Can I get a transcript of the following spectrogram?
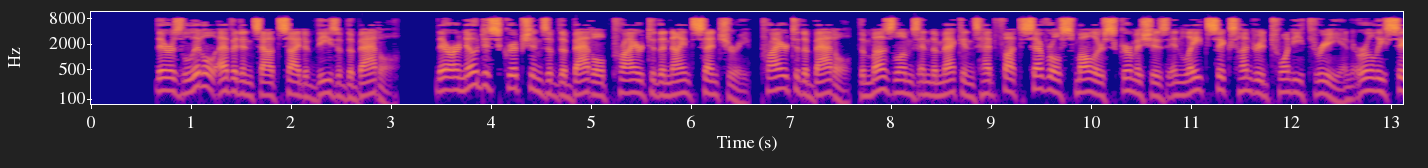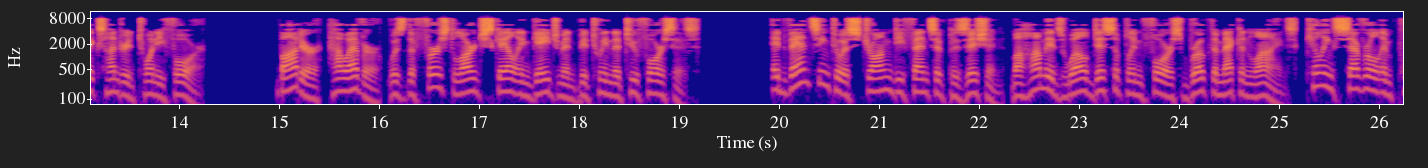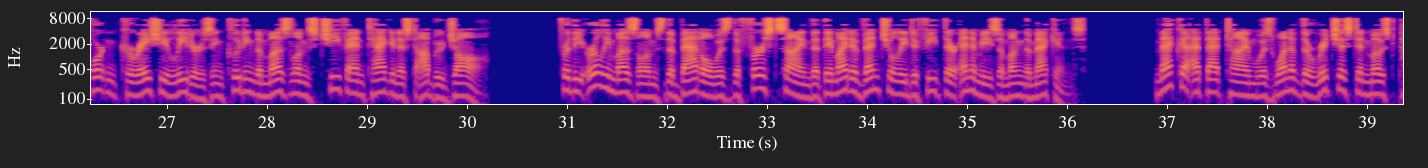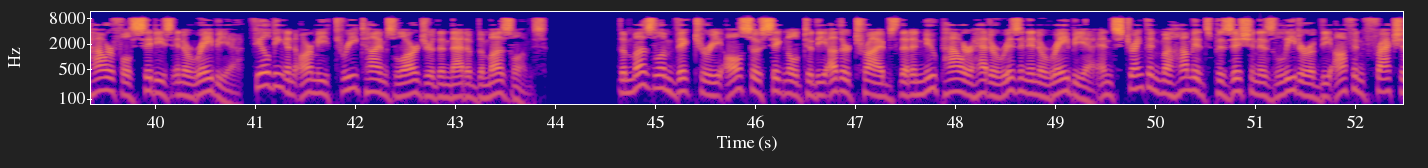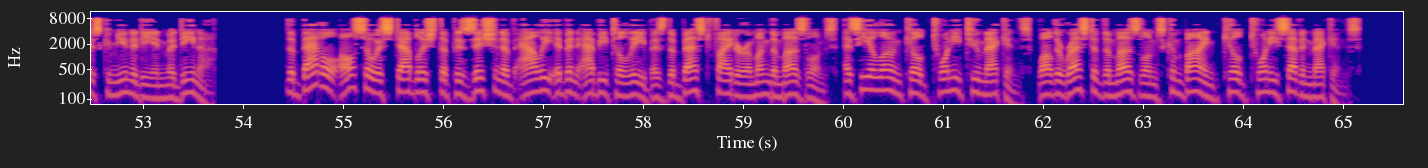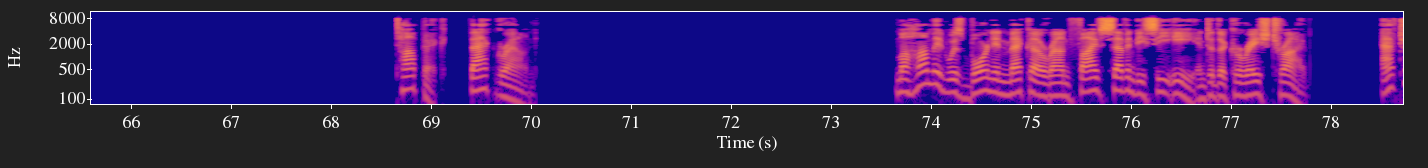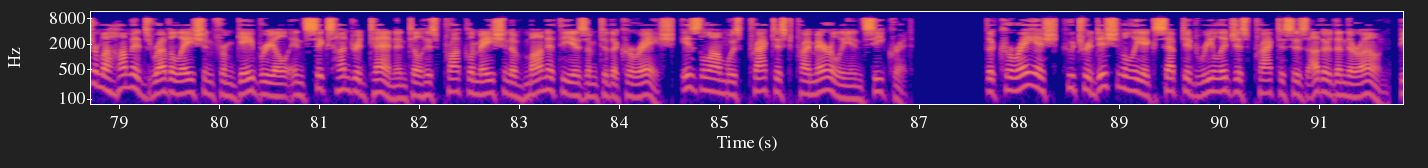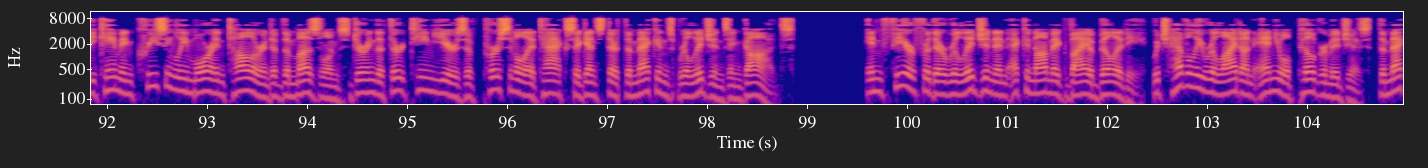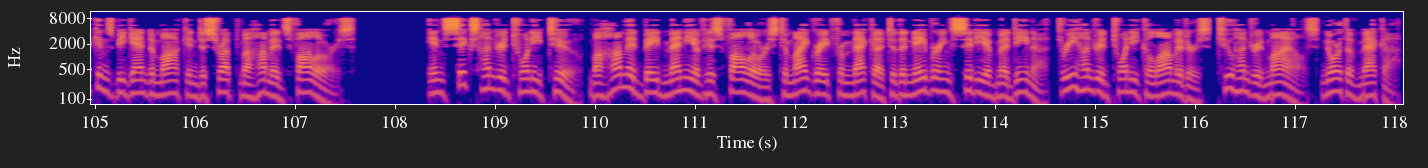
There is little evidence outside of these of the battle. There are no descriptions of the battle prior to the 9th century. Prior to the battle, the Muslims and the Meccans had fought several smaller skirmishes in late 623 and early 624. Badr, however, was the first large-scale engagement between the two forces. Advancing to a strong defensive position, Muhammad's well-disciplined force broke the Meccan lines, killing several important Qurayshi leaders including the Muslims' chief antagonist Abu Jahl. For the early Muslims the battle was the first sign that they might eventually defeat their enemies among the Meccans. Mecca at that time was one of the richest and most powerful cities in Arabia, fielding an army three times larger than that of the Muslims. The Muslim victory also signaled to the other tribes that a new power had arisen in Arabia and strengthened Muhammad's position as leader of the often fractious community in Medina. The battle also established the position of Ali ibn Abi Talib as the best fighter among the Muslims, as he alone killed 22 Meccans, while the rest of the Muslims combined killed 27 Meccans. Background Muhammad was born in Mecca around 570 CE into the Quraysh tribe. After Muhammad's revelation from Gabriel in 610 until his proclamation of monotheism to the Quraysh, Islam was practiced primarily in secret. The Quraysh, who traditionally accepted religious practices other than their own, became increasingly more intolerant of the Muslims during the thirteen years of personal attacks against their the Meccans religions and gods. In fear for their religion and economic viability, which heavily relied on annual pilgrimages, the Meccans began to mock and disrupt Muhammad's followers. In 622, Muhammad bade many of his followers to migrate from Mecca to the neighboring city of Medina, 320 kilometers (200 miles) north of Mecca.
